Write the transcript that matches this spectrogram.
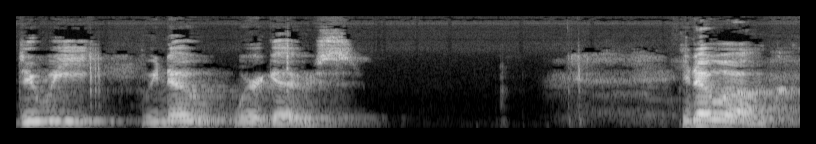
Do we we know where it goes? You know, um,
